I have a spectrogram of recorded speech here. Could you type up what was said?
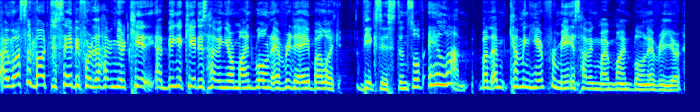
I was about to say before that having your kid, uh, being a kid is having your mind blown every day by like the existence of a lamp. But um, coming here for me is having my mind blown every year.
